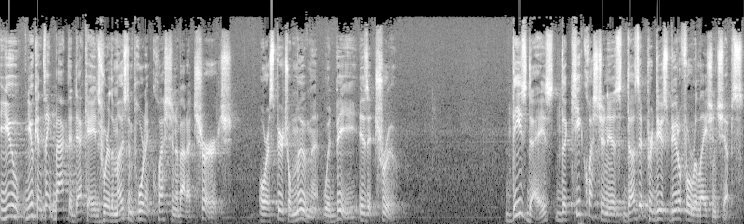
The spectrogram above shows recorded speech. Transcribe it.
you, you can think back to decades where the most important question about a church or a spiritual movement would be is it true? These days, the key question is does it produce beautiful relationships?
